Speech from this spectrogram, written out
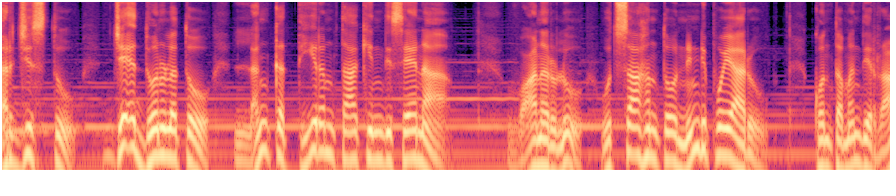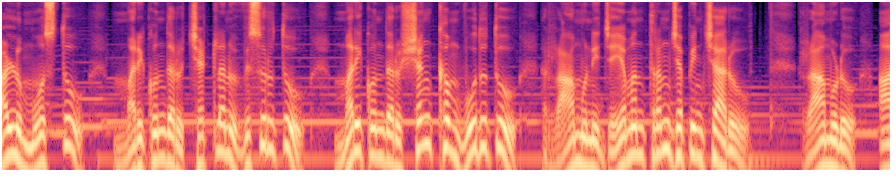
గర్జిస్తూ జయధ్వనులతో లంక తీరం తాకింది సేన. వానరులు ఉత్సాహంతో నిండిపోయారు. కొంతమంది రాళ్ళు మోస్తూ మరికొందరు చెట్లను విసురుతూ మరికొందరు శంఖం ఊదుతూ రాముని జయమంత్రం జపించారు. రాముడు ఆ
